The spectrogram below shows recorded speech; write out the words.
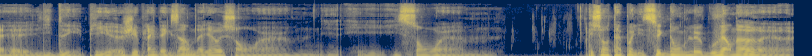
euh, l'idée. Puis euh, j'ai plein d'exemples. D'ailleurs, ils sont ils, sont ils sont apolitiques. Donc le gouverneur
